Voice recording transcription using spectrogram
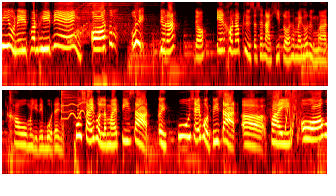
ที่อยู่ในวันพีชนี่เอง อ๋อ เดี๋ยวเอ็นเขานับถือศาสนาคริดเหรอทำไมเขาถึงมาเข้ามาอยู่ในโบสถ์ได้เนี่ย ผู้ใช้ผลไม้ปีศาจเอ้ย ผู้ใช้ผลปีศาจเอ่อไฟอ๋อผ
